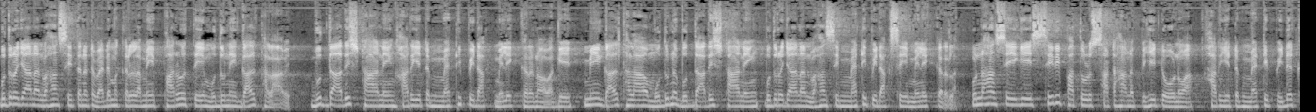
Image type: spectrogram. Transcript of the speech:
බුදුරජාණන් වහන්සේ තනට වැඩම කරලා මේ පරෝතයේ මුදුනේ ගල් තලාවේ. බුද්ධ අධිෂ්ඨානයෙන් හරියට මැටි පිඩක් මෙලෙක් කරනවා වගේ මේ ගල් තලාව මුදුන බුද්ධ අධිෂ්ඨානයෙන් බුදුරජාණන් වහන්සේ මැටි පිඩක්සේ මෙලෙක් කරලා. උන්වහන්සේගේ සිරිපතුළු සටහන පිහිට ඕනවා හරියට මැටි පිඩක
